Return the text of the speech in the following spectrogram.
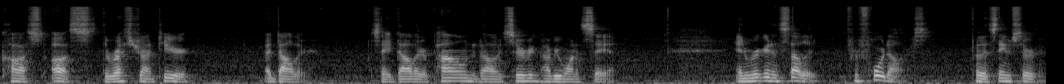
costs us, the restaurateur, a dollar. Say a dollar a pound, a dollar serving, however you want to say it. And we're going to sell it for four dollars for the same serving.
